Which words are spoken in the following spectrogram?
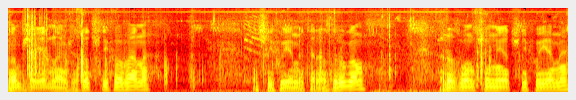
Dobrze, jedna już jest odszlifowana. Odszlifujemy teraz drugą. Rozłączymy i odszlifujemy.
